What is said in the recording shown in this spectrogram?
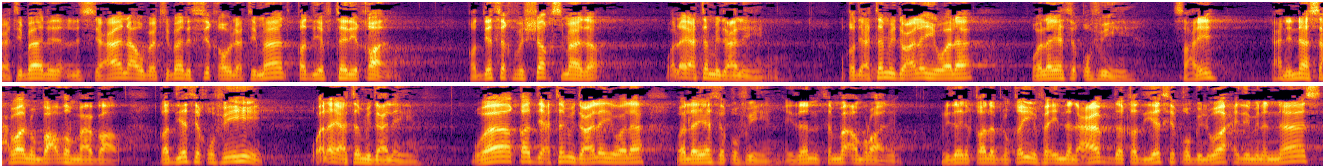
باعتبار الاستعانة أو باعتبار الثقة والاعتماد قد يفترقان. قد يثق في الشخص ماذا؟ ولا يعتمد عليه. وقد يعتمد عليه ولا ولا يثق فيه. صحيح؟ يعني الناس أحوالهم بعضهم مع بعض. قد يثق فيه ولا يعتمد عليه. وقد يعتمد عليه ولا ولا يثق فيه. اذا ثم أمران. ولذلك قال ابن القيم فإن العبد قد يثق بالواحد من الناس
